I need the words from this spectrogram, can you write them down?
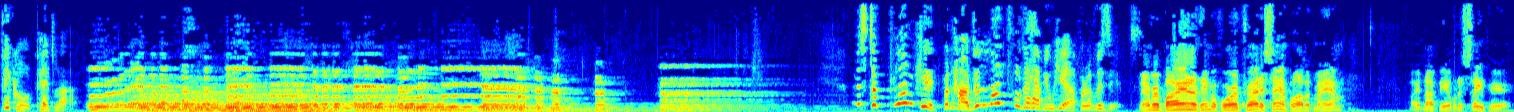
pickle peddler. Mr. Plunkett, but how delightful to have you here for a visit. Never buy anything before I've tried a sample of it, ma'am. Might not be able to sleep here.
